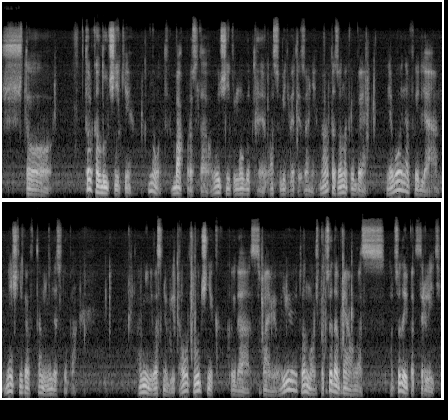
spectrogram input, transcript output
что только лучники, ну вот, баг просто, лучники могут э, вас убить в этой зоне. Но эта зона как бы для воинов и для мечников там недоступна. Они вас не убьют. А вот лучник когда с вами воюет, он может отсюда прямо вас, отсюда и подстрелить.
